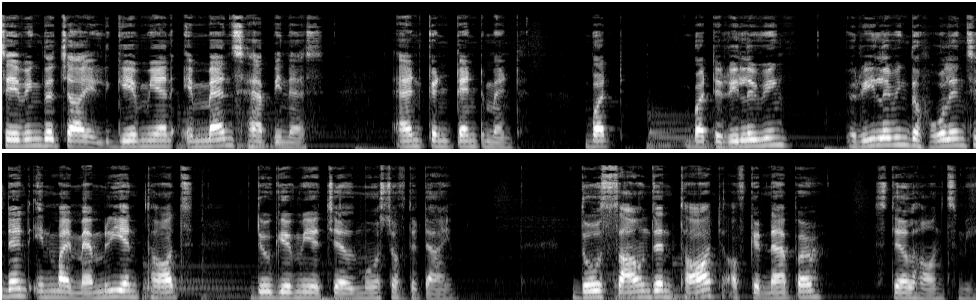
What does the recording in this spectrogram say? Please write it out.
Saving the child gave me an immense happiness and contentment. But but reliving reliving the whole incident in my memory and thoughts do give me a chill most of the time. Those sounds and thought of kidnapper still haunts me.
